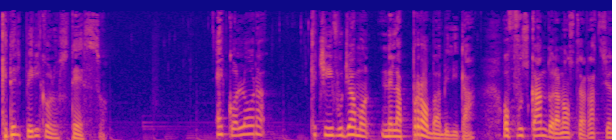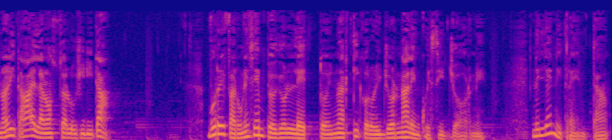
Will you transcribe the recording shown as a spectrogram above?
che del pericolo stesso. Ecco allora che ci rifugiamo nella probabilità, offuscando la nostra razionalità e la nostra lucidità. Vorrei fare un esempio che ho letto in un articolo di giornale in questi giorni. Negli anni 30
